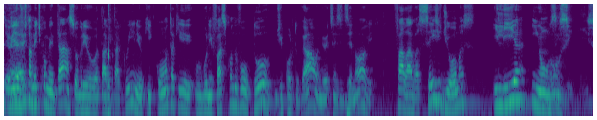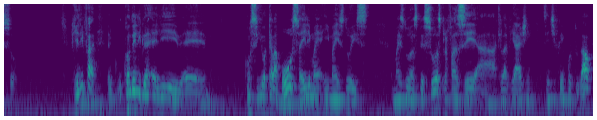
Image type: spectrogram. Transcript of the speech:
Eu ia justamente comentar sobre o Otávio Tarquínio, que conta que o Bonifácio, quando voltou de Portugal, em 1819, falava seis idiomas e lia em 11. 11. Isso. Porque ele fa... quando ele, ele é, conseguiu aquela bolsa, ele e mais dois mais duas pessoas para fazer a- aquela viagem científica em Portugal,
